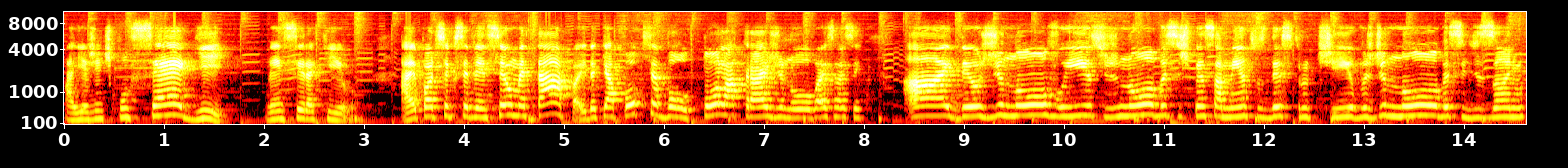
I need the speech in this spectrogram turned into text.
aí a gente consegue vencer aquilo. Aí pode ser que você venceu uma etapa e daqui a pouco você voltou lá atrás de novo. Aí você vai assim: ai Deus, de novo isso, de novo esses pensamentos destrutivos, de novo esse desânimo.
